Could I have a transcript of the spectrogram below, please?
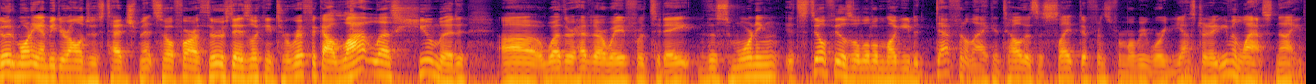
Good morning. I'm meteorologist Ted Schmidt. So far, Thursday is looking terrific. A lot less humid uh, weather headed our way for today. This morning, it still feels a little muggy, but definitely I can tell there's a slight difference from where we were yesterday, even last night,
